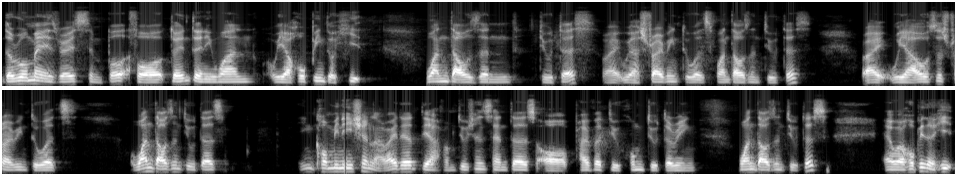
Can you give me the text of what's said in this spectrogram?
The roadmap is very simple. For 2021, we are hoping to hit 1,000 tutors, right? We are striving towards 1,000 tutors, right? We are also striving towards 1,000 tutors in combination, lah, whether they are from tuition centers or private tu- home tutoring, 1,000 tutors. And we're hoping to hit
